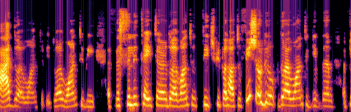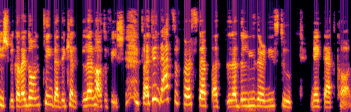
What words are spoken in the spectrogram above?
path do I want to be? Do I want to be a facilitator? Do I want to teach people how to fish, or do do I want to give them a fish because I don't think that they can learn how to fish? So I think that's the first step that that the leader needs to make that call.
